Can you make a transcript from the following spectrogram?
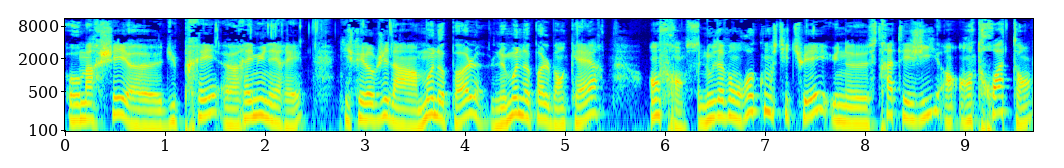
au marché euh, du prêt euh, rémunéré qui fait l'objet d'un monopole, le monopole bancaire en France. Nous avons reconstitué une stratégie en, trois temps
